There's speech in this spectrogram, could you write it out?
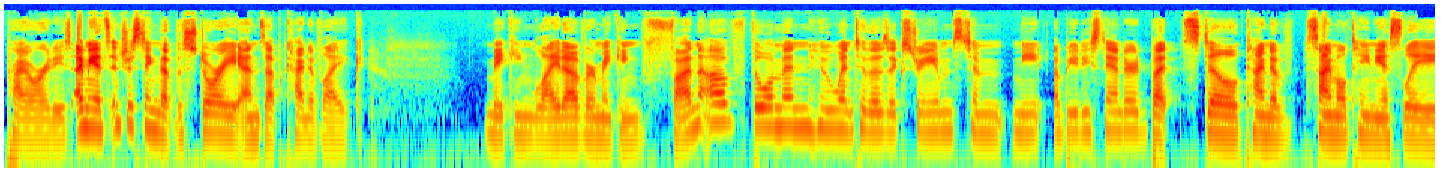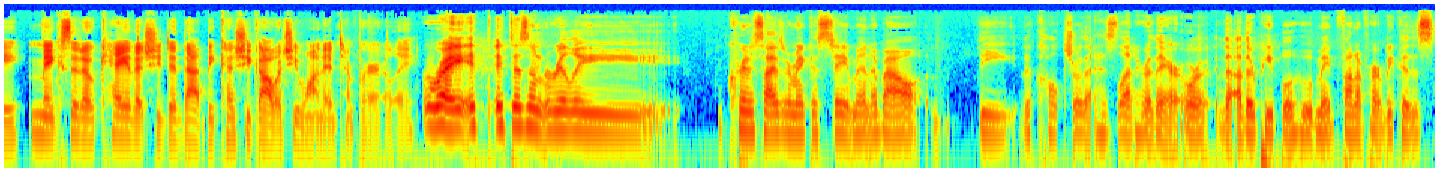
priorities. I mean, it's interesting that the story ends up kind of like making light of or making fun of the woman who went to those extremes to meet a beauty standard, but still kind of simultaneously makes it okay that she did that because she got what she wanted temporarily. Right. It it doesn't really criticize or make a statement about the the culture that has led her there or the other people who made fun of her because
